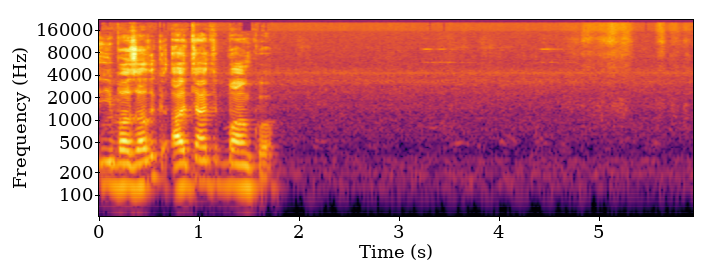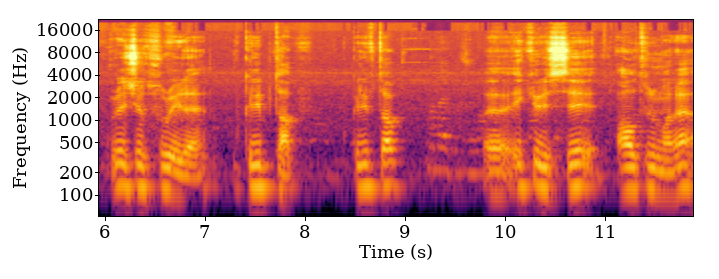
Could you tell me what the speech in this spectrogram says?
baz aldık. Alternatif Banco. Richard Fury ile Clip Top. Clip Top e, accuracy 6 numara.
